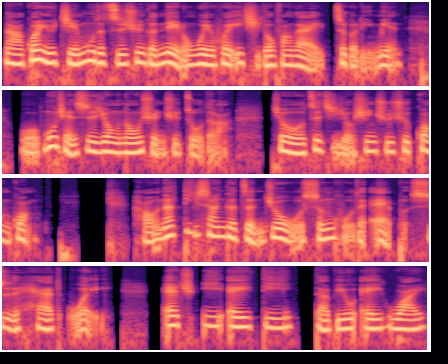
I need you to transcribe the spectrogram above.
那关于节目的资讯跟内容，我也会一起都放在这个里面。我目前是用 Notion 去做的啦，就自己有兴趣去逛逛。好，那第三个拯救我生活的 App 是 Headway，H E A D W A Y。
